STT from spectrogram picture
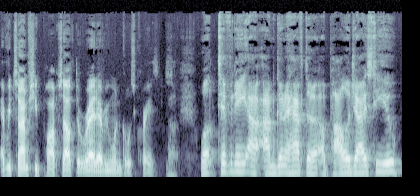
every time she pops out the red, everyone goes crazy. Well, Tiffany, I- I'm going to have to apologize to you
